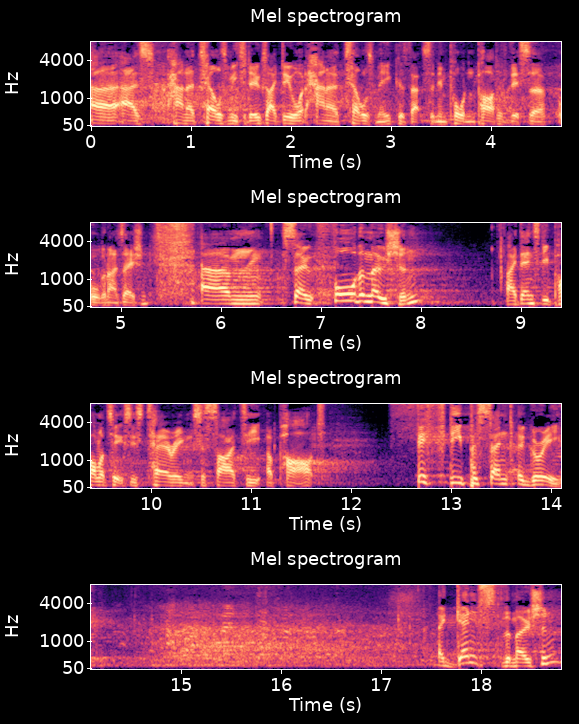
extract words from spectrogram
uh, as Hannah tells me to do, because I do what Hannah tells me, because that's an important part of this uh, organisation. Um, so, for the motion, identity politics is tearing society apart, 50% agree. Against the motion,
